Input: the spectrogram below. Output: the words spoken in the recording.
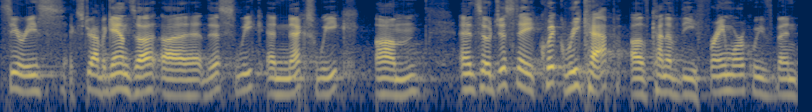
series extravaganza uh, this week and next week. Um, and so, just a quick recap of kind of the framework we've been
